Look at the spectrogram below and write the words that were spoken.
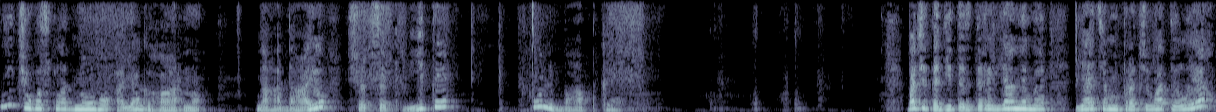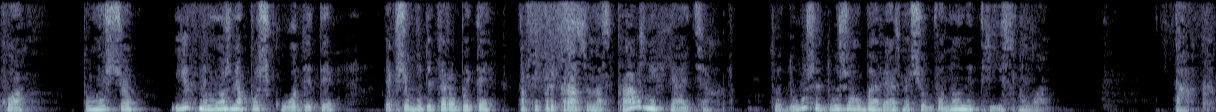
Нічого складного, а як гарно. Нагадаю, що це квіти кульбабки. Бачите, діти, з дерев'яними яйцями працювати легко, тому що їх не можна пошкодити. Якщо будете робити таку прикрасу на справжніх яйцях, то дуже-дуже обережно, щоб воно не тріснуло. Так.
